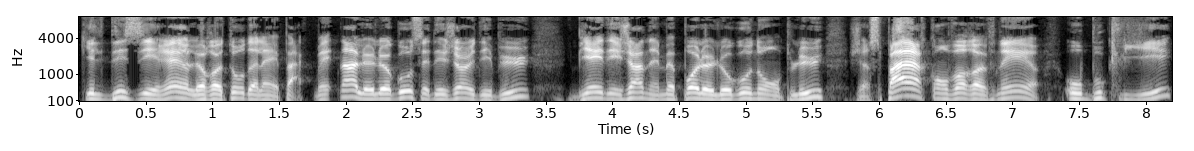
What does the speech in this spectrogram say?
qu'ils désiraient le retour de l'impact. Maintenant, le logo, c'est déjà un début. Bien des gens n'aimaient pas le logo non plus. J'espère qu'on va revenir au bouclier.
